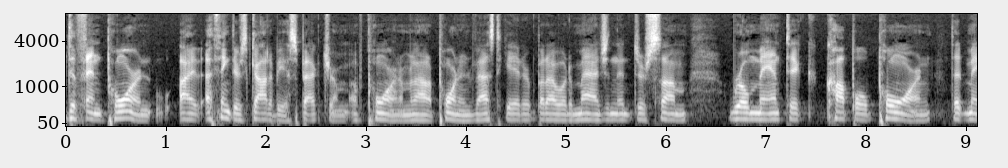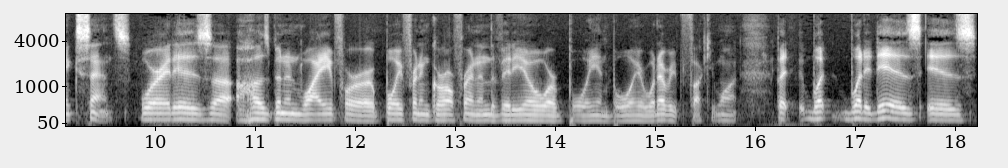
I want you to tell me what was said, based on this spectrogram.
defend porn, I, I think there's got to be a spectrum of porn. I'm not a porn investigator, but I would imagine that there's some romantic couple porn that makes sense, where it is uh, a husband and wife or a boyfriend and girlfriend in the video, or boy and boy, or whatever the fuck you want. But what what it is is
